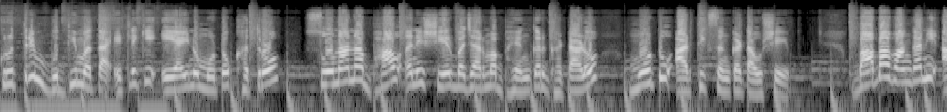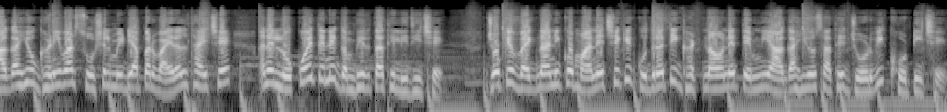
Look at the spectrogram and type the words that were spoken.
કૃત્રિમ બુદ્ધિમત્તા એટલે કે એઆઈ નો મોટો ખતરો, સોનાના ભાવ અને શેર બજારમાં ભયંકર ઘટાડો, મોટું આર્થિક સંકટ આવશે. બાબા વાંગાની આગાહીઓ ઘણીવાર સોશિયલ મીડિયા પર વાયરલ થાય છે અને લોકોએ તેને ગંભીરતાથી લીધી છે. જો કે વૈજ્ઞાનિકો માને છે કે કુદરતી ઘટનાઓને તેમની આગાહીઓ સાથે જોડવી ખોટી છે.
